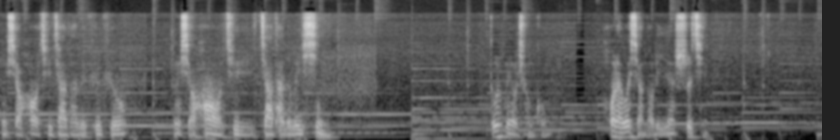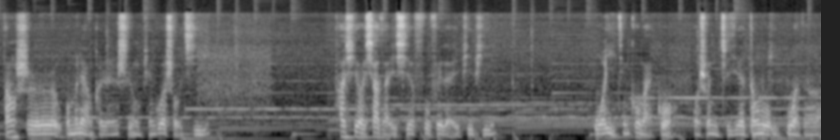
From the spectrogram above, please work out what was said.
用小号去加他的 QQ，用小号去加他的微信，都没有成功。后来我想到了一件事情，当时我们两个人使用苹果手机，他需要下载一些付费的 APP，我已经购买过。我说你直接登录我的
